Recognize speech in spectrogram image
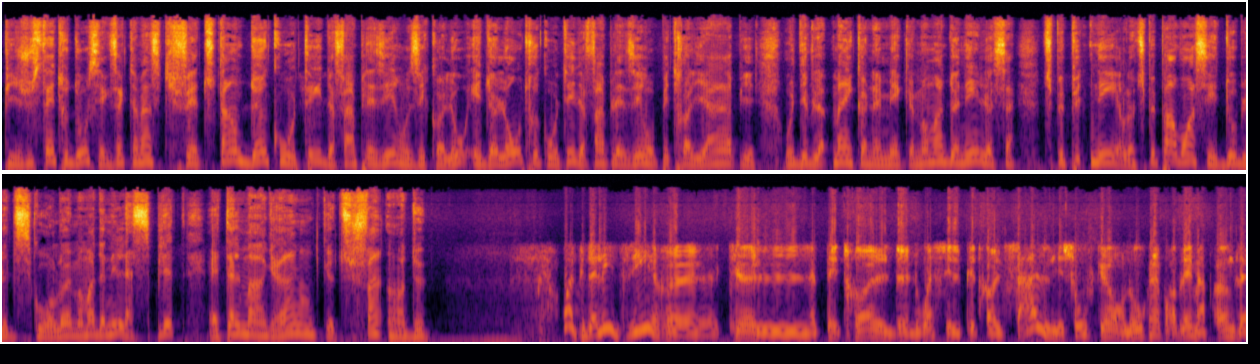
Puis Justin Trudeau, c'est exactement ce qu'il fait. Tu tentes d'un côté de faire plaisir aux écolos et de l'autre côté de faire plaisir aux pétrolières puis au développement économique. À un moment donné, là, ça, tu peux plus tenir. Là. Tu peux pas avoir ces doubles discours-là. À un moment donné, la split est tellement grande que tu fends en deux. Oui, puis d'aller dire euh, que le pétrole de l'Ouest, c'est le pétrole sale, mais sauf qu'on n'a aucun problème à prendre le-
